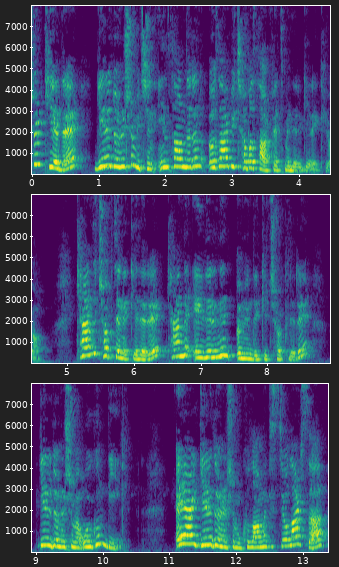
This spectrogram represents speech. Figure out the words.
Türkiye'de geri dönüşüm için insanların özel bir çaba sarf etmeleri gerekiyor. Kendi çöp tenekeleri, kendi evlerinin önündeki çöpleri geri dönüşüme uygun değil. Eğer geri dönüşümü kullanmak istiyorlarsa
